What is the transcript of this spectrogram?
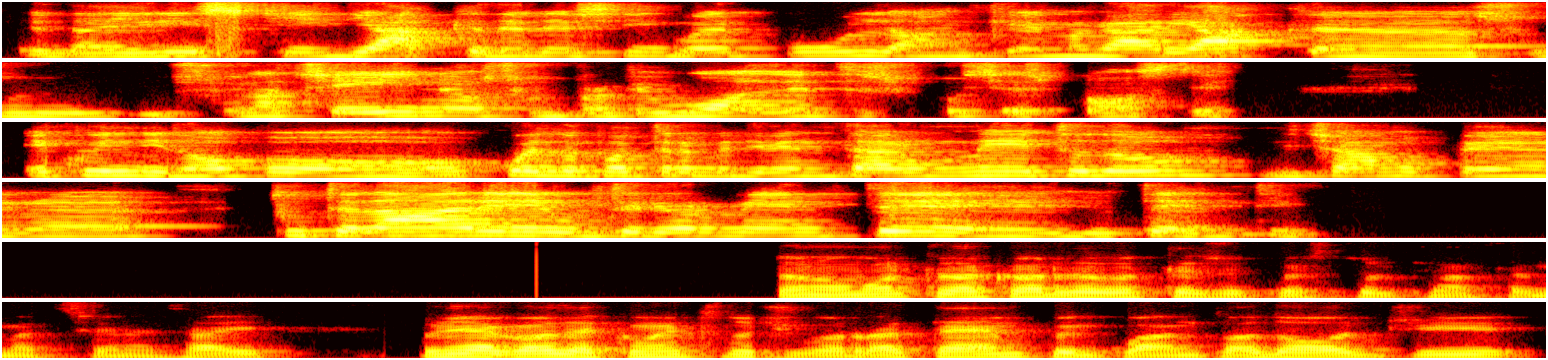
dai rischi di hack delle singole pool, anche magari hack eh, sul, sulla chain o sul proprio wallet su cui si è esposti. E quindi dopo quello potrebbe diventare un metodo, diciamo, per tutelare ulteriormente gli utenti. Sono molto d'accordo con te su quest'ultima affermazione, sai. L'unica cosa è che come tutto ci vorrà tempo, in quanto ad oggi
